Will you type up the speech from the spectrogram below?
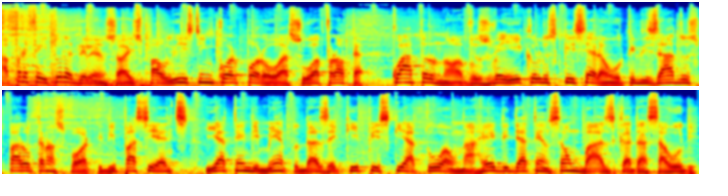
A Prefeitura de Lençóis Paulista incorporou à sua frota quatro novos veículos que serão utilizados para o transporte de pacientes e atendimento das equipes que atuam na rede de atenção básica da saúde.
